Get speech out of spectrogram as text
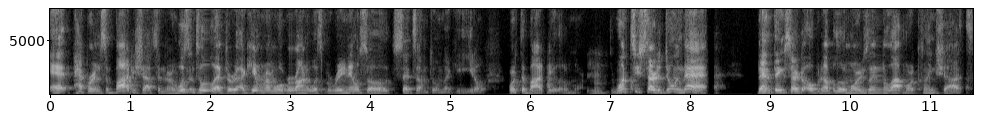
At peppering some body shots in there. It wasn't until after I can't remember what round it was, but Reynoso said something to him like, you know, work the body a little more. Mhm. Once he started doing that, then things started to open up a little more. He was landing a lot more clean shots,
